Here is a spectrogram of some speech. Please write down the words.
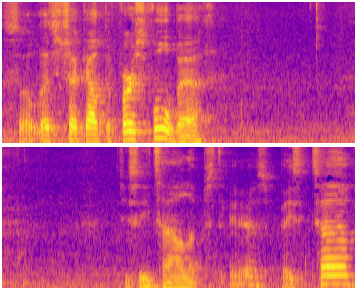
So let's check out the first full bath. You see tile upstairs, basic tub,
